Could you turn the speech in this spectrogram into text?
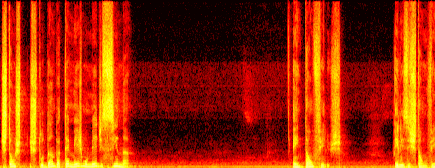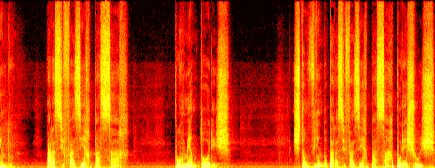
Estão estudando até mesmo medicina. Então, filhos, eles estão vindo para se fazer passar por mentores. Estão vindo para se fazer passar por Exus,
